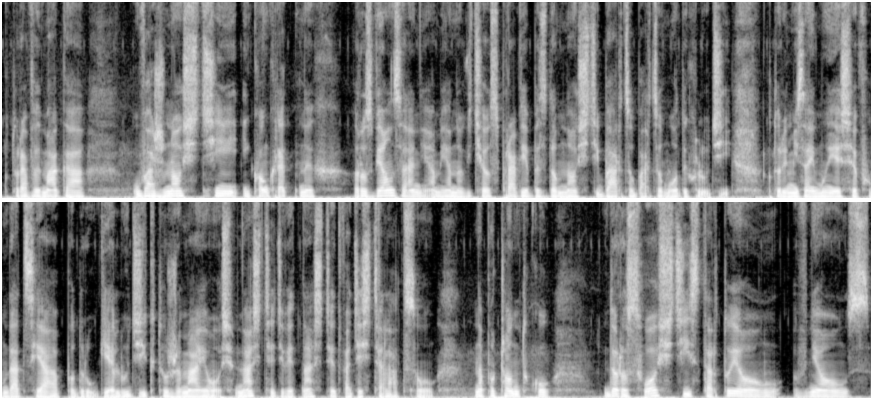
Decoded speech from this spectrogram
która wymaga uważności i konkretnych rozwiązań, a mianowicie o sprawie bezdomności bardzo, bardzo młodych ludzi, którymi zajmuje się Fundacja Po Drugie. Ludzi, którzy mają 18, 19, 20 lat, są na początku dorosłości, startują w nią z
